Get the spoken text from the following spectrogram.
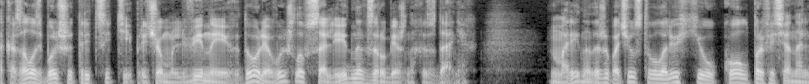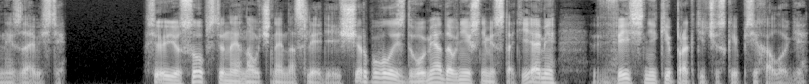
оказалось больше 30, причем львиная их доля вышла в солидных зарубежных изданиях. Марина даже почувствовала легкий укол профессиональной зависти. Все ее собственное научное наследие исчерпывалось двумя давнишними статьями в Вестнике практической психологии.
